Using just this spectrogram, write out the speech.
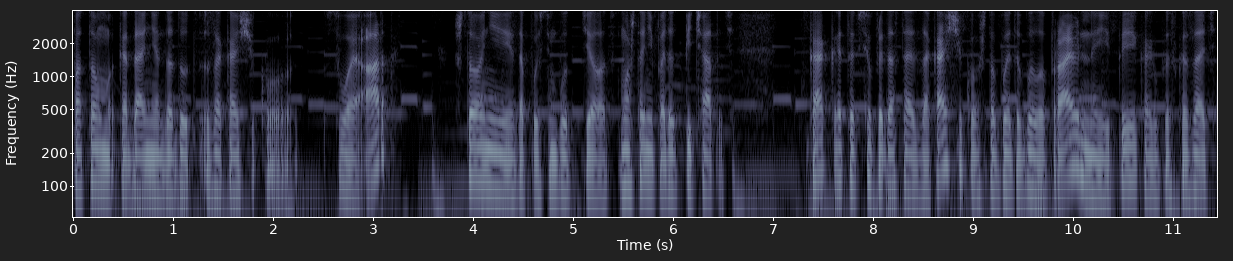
потом, когда они дадут заказчику свой арт, что они, допустим, будут делать. Может, они пойдут печатать как это все предоставить заказчику, чтобы это было правильно, и ты, как бы сказать,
